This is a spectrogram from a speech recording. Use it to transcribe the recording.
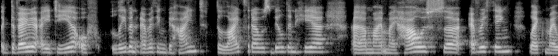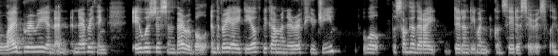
like the very idea of leaving everything behind the life that i was building here uh, my my house uh, everything like my library and, and and everything it was just unbearable. And the very idea of becoming a refugee well something that i didn't even consider seriously.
